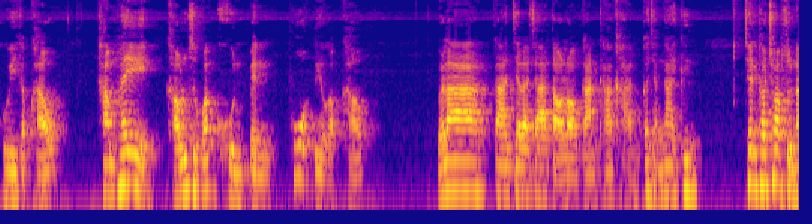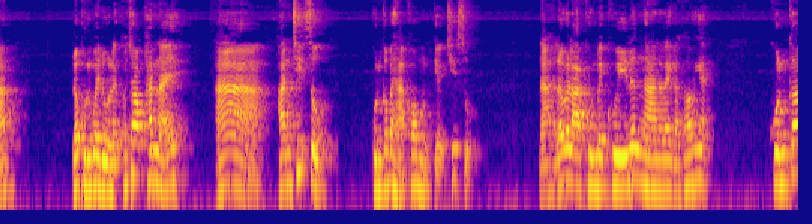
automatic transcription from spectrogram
คุยกับเขา ทำให้เขารู้สึกว่าคุณเป็นพวกเดียวกับเขา เวลาการเจรจาต่อรองการค้าขายมันก็จะง่ายขึ้น เช่นเขาชอบสุนัข แล้วคุณไปดูเลยเขาชอบพันไหน อ่า พันชิสุ คุณก็ไปหาข้อมูลเกี่ยวกับชิสุนะ แล้วเวลาคุณไปคุยเรื่องงานอะไรกับเขาเนี่ย คุณก็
